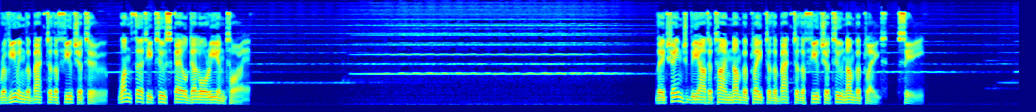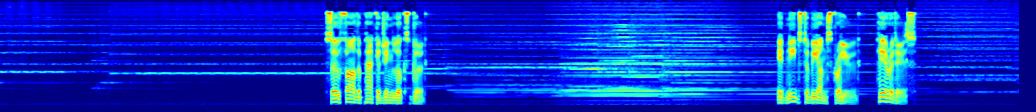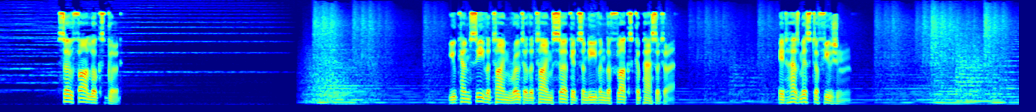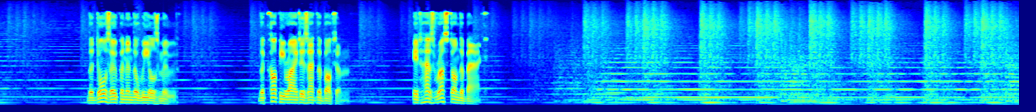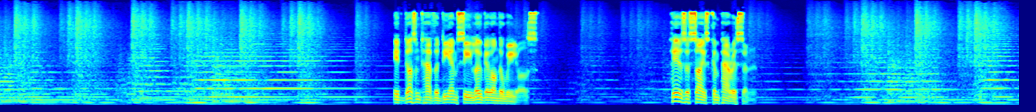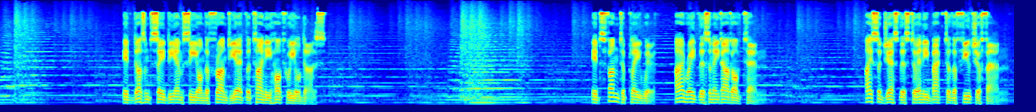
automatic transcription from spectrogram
Reviewing the Back to the Future 2, 132 scale DeLorean toy. They changed the OUTATIME number plate to the Back to the Future 2 number plate, see. So far the packaging looks good. It needs to be unscrewed. Here it is. So far looks good. You can see the time rotor, the time circuits and even the flux capacitor. It has Mr. Fusion. The doors open and the wheels move. The copyright is at the bottom. It has rust on the back. It doesn't have the DMC logo on the wheels. Here's a size comparison. It doesn't say DMC on the front yet, the tiny Hot Wheel does. It's fun to play with. I rate this an 8 out of 10. I suggest this to any Back to the Future fan.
